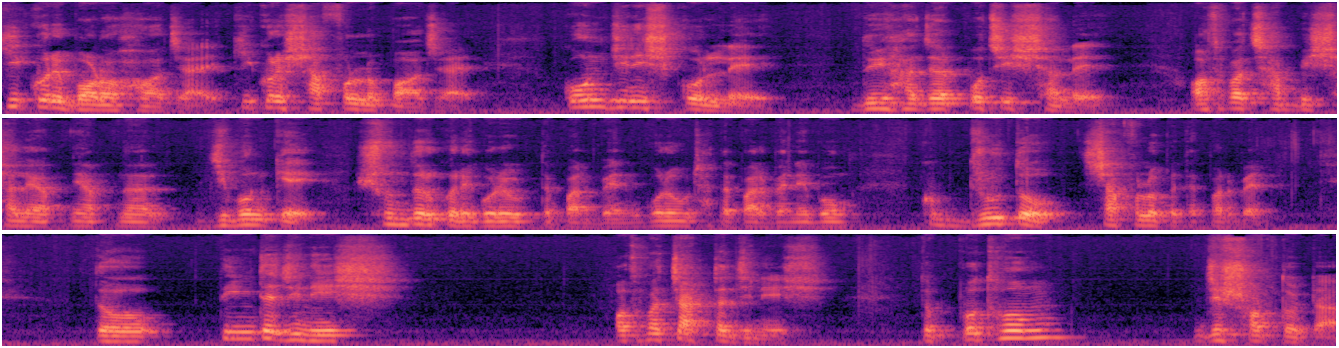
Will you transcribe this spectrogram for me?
কি করে বড় হওয়া যায়, কি করে সাফল্য পাওয়া যায়, কোন জিনিস করলে দুই হাজার পঁচিশ সালে অথবা ছাব্বিশ সালে আপনি আপনার জীবনকে সুন্দর করে গড়ে উঠতে পারবেন, গড়ে উঠাতে পারবেন এবং খুব দ্রুত সাফল্য পেতে পারবেন। তো তিনটা জিনিস অথবা চারটা জিনিস। তো প্রথম যে শর্তটা,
